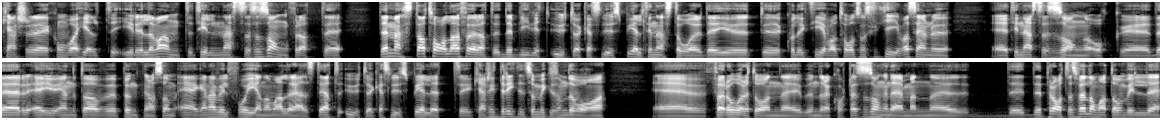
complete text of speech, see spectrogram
kanske det kommer vara helt irrelevant till nästa säsong för att eh, det mesta talar för att det blir ett utökat slutspel till nästa år. Det är ju ett eh, kollektivavtal som ska skrivas här nu till nästa säsong och där är ju en av punkterna som ägarna vill få igenom allra helst det att utöka slutspelet. Kanske inte riktigt så mycket som det var förra året då under den korta säsongen där men det, det pratas väl om att de vill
